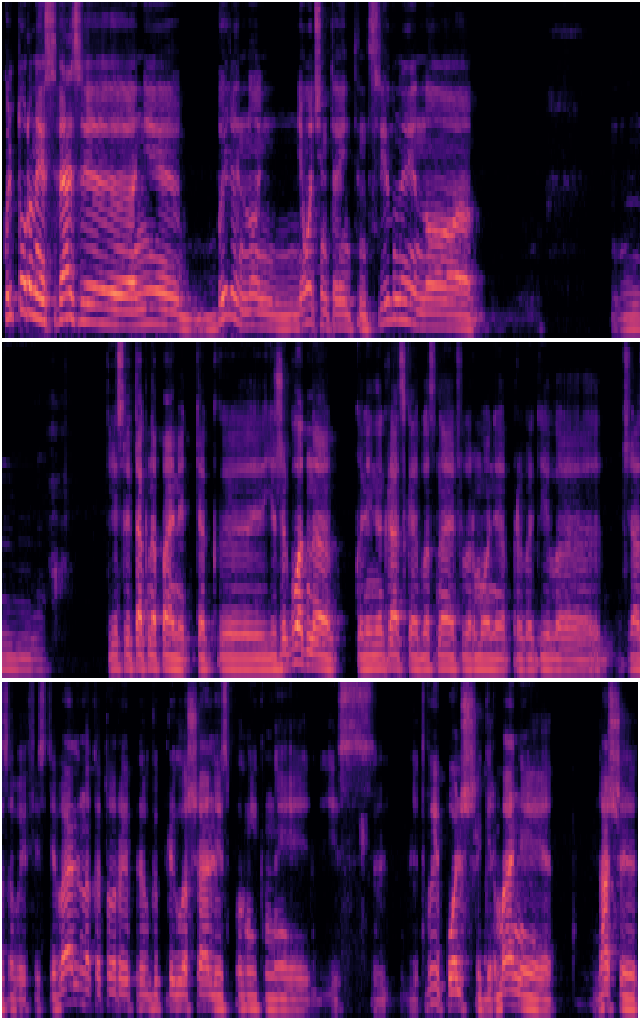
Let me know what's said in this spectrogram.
культурные связи, они были, но не очень-то интенсивные, но если так на память, так э, ежегодно Калининградская областная филармония проводила джазовый фестиваль, на который приглашали исполнительные из Литвы, Польши, Германии, Наши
